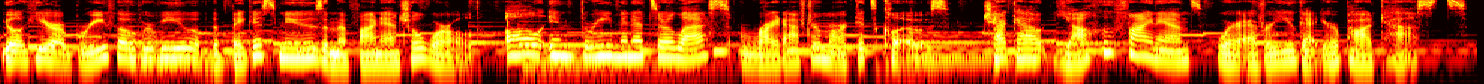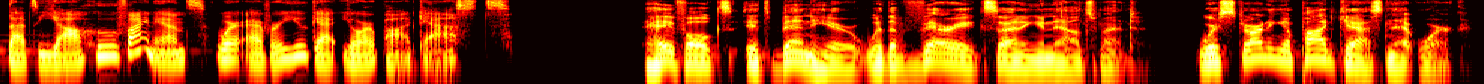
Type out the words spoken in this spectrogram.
You'll hear a brief overview of the biggest news in the financial world, all in three minutes or less, right after markets close. Check out Yahoo Finance wherever you get your podcasts. That's Yahoo Finance wherever you get your podcasts. Hey, folks, it's Ben here with a very exciting announcement. We're starting a podcast network.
